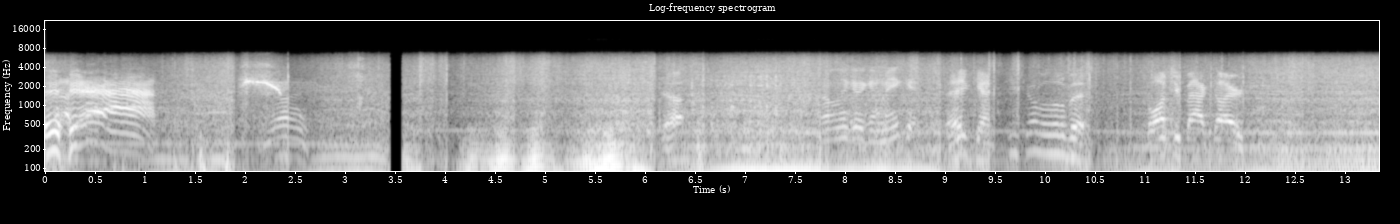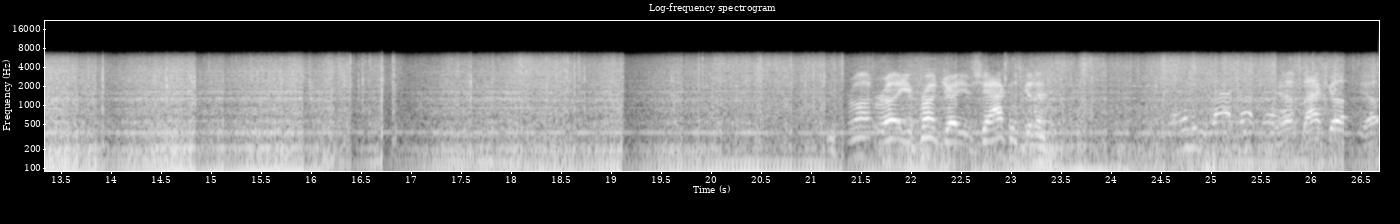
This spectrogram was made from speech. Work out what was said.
Yeah! Yeah. I don't think I can make it. Hey, Ken, keep coming a little bit. Watch your back tires. Front right, your front right, your shackle's gonna. Yeah, back up. Yep.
